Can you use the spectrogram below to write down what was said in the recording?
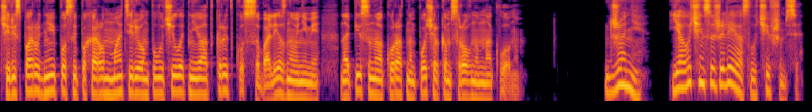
Через пару дней после похорон матери он получил от нее открытку с соболезнованиями, написанную аккуратным почерком с ровным наклоном. «Джонни, я очень сожалею о случившемся.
